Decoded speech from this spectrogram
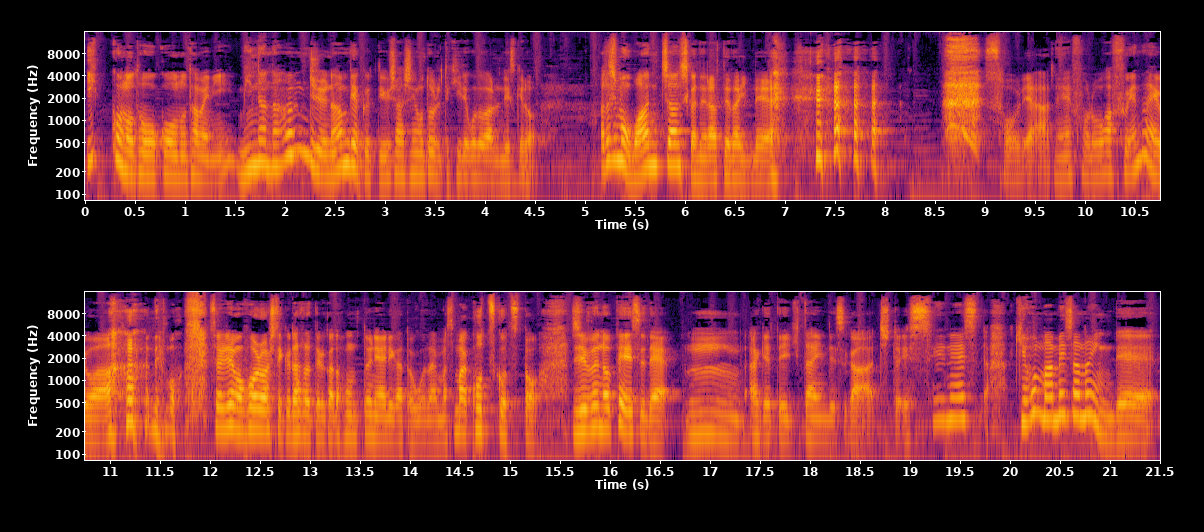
一個の投稿のために、みんな何十何百っていう写真を撮るって聞いたことがあるんですけど、私もうワンチャンしか狙ってないんで。そりゃあね、フォロワー増えないわ。でも、それでもフォローしてくださってる方本当にありがとうございます。まあ、コツコツと自分のペースで、うん、上げていきたいんですが、ちょっと SNS、基本豆じゃないんで、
